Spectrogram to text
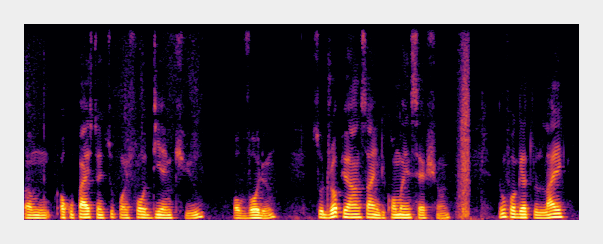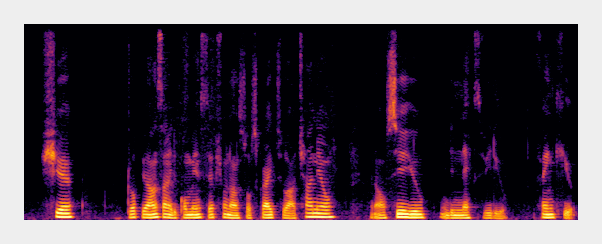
um, occupies 22.4 dm cube of volume. So drop your answer in the comment section. Don't forget to like, share, drop your answer in the comment section and subscribe to our channel. And I'll see you in the next video. Thank you.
